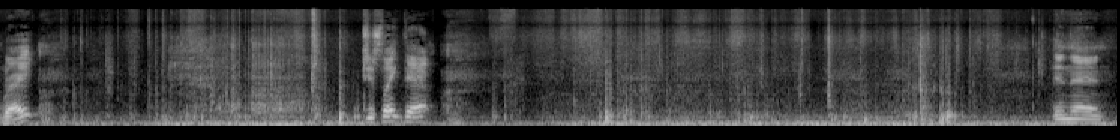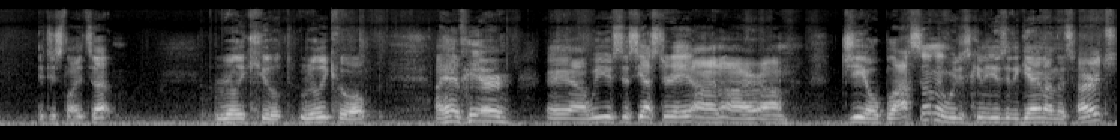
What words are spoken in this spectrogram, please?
Right? Just like that. And then it just lights up. Really cute, really cool. I have here, uh, we used this yesterday on our um, Geo Blossom, and we're just going to use it again on this heart.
